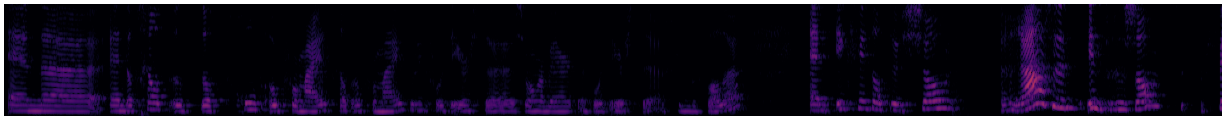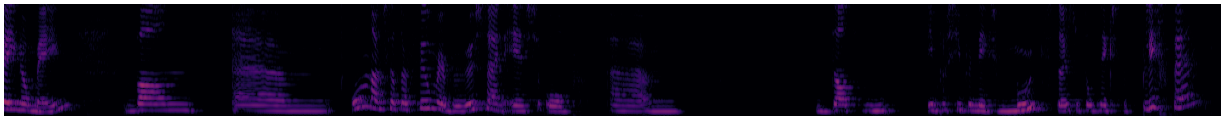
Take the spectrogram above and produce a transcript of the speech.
En, uh, en dat, geldt, of dat gold ook voor mij. Dat geldt ook voor mij toen ik voor het eerst uh, zwanger werd en voor het eerst uh, ging bevallen. En ik vind dat dus zo'n razend interessant fenomeen. Want um, ondanks dat er veel meer bewustzijn is op um, dat in principe niks moet, dat je tot niks verplicht bent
